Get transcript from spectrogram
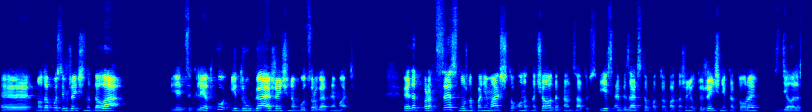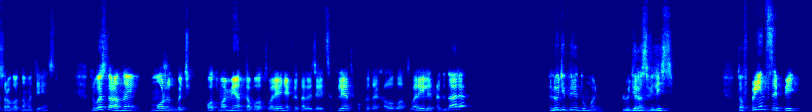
э, но, допустим, женщина дала яйцеклетку, и другая женщина будет суррогатной матерью. Этот процесс нужно понимать, что он от начала до конца. То есть есть обязательства по, по отношению к той женщине, которая сделали суррогатное материнство. С другой стороны, может быть, от момента оплодотворения, когда люди яйцеклетку, когда их оплодотворили и так далее – люди передумали, люди развелись, то в принципе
